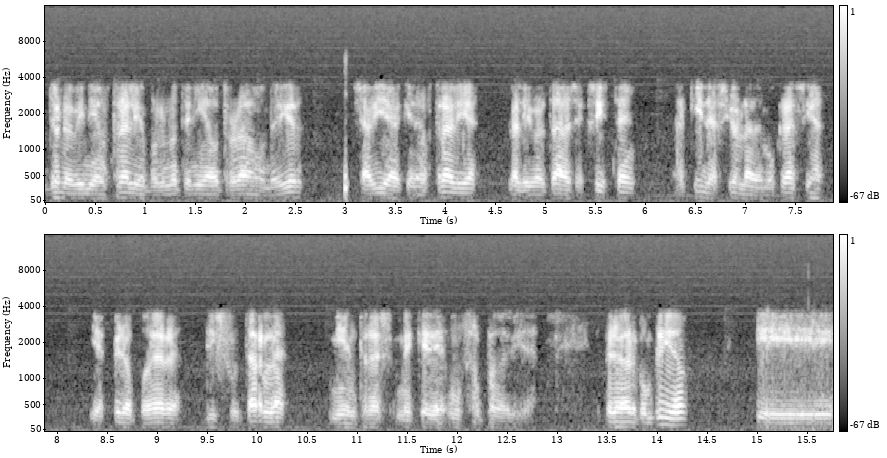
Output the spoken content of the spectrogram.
Yo no vine a Australia porque no tenía otro lado donde ir. Sabía que en Australia las libertades existen, aquí nació la democracia y espero poder disfrutarla mientras me quede un soplo de vida. Espero haber cumplido y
